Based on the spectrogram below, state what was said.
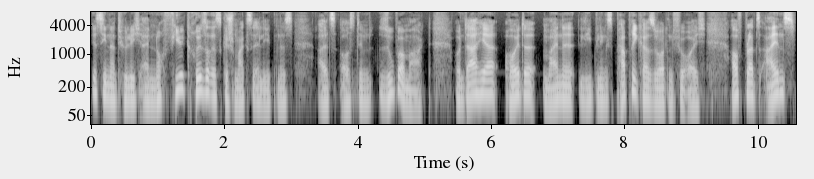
ist sie natürlich ein noch viel größeres Geschmackserlebnis als aus dem Supermarkt. Und daher heute meine Lieblings-Paprikasorten für euch. Auf Platz 1,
